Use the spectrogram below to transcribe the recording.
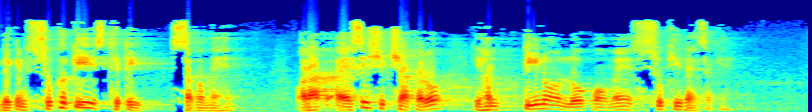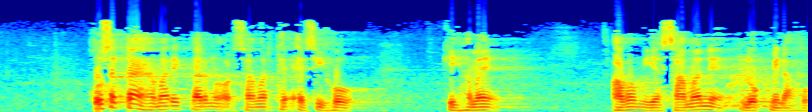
लेकिन सुख की स्थिति सब में है। और आप ऐसी शिक्षा करो कि हम तीनों लोकों में सुखी रह सके। हो सकता है हमारे कर्म और सामर्थ्य ऐसी हो कि हमें अवम या सामान्य लोक मिला हो।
